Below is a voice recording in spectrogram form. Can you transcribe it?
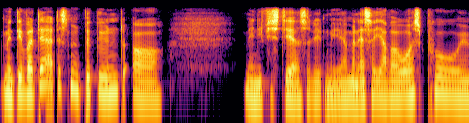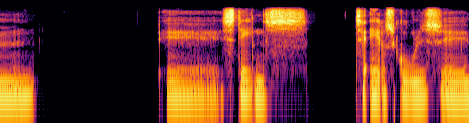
Men det var der, det sådan begyndte at manifestere sig lidt mere. Men altså, jeg var jo også på øh, øh, statens teaterskoles øh,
